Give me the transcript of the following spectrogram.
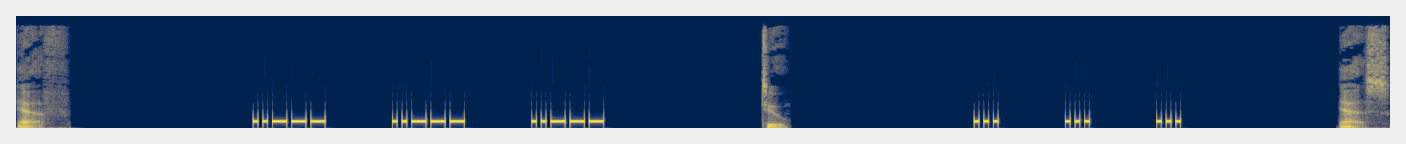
F. Two. S.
